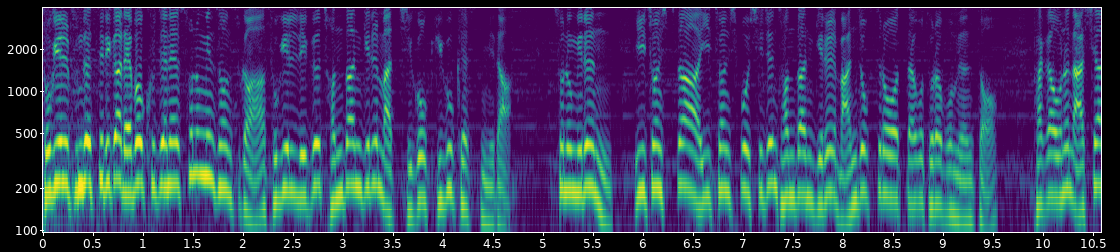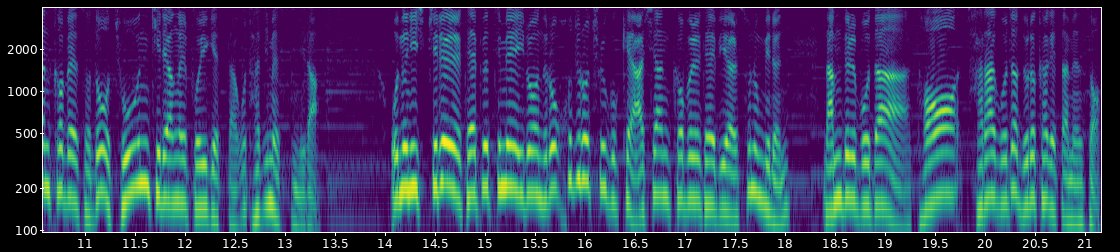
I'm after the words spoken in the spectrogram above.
독일 분데스리가 레버쿠젠의 손흥민 선수가 독일 리그 전반기를 마치고 귀국했습니다. 손흥민은 2014-2015 시즌 전반기를 만족스러웠다고 돌아보면서 다가오는 아시안컵에서도 좋은 기량을 보이겠다고 다짐했습니다. 오는 27일 대표팀의 일원으로 호주로 출국해 아시안컵을 대비할 손흥민은 남들보다 더 잘하고자 노력하겠다면서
